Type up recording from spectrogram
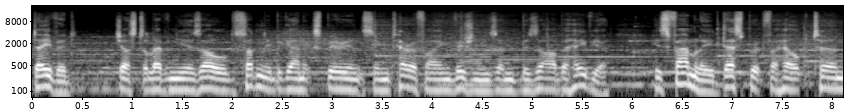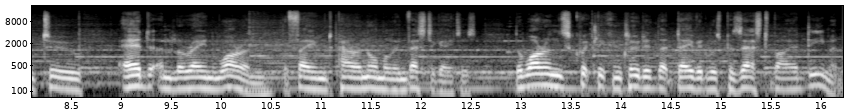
David just 11 years old, suddenly began experiencing terrifying visions and bizarre behavior. His family, desperate for help, turned to Ed and Lorraine Warren, the famed paranormal investigators. The Warrens quickly concluded that David was possessed by a demon.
